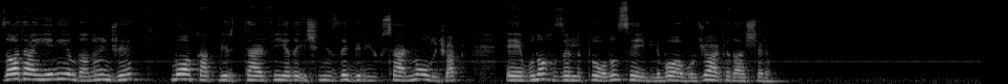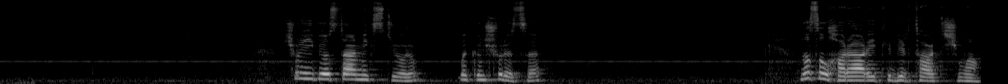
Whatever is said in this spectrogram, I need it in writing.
Zaten yeni yıldan önce muhakkak bir terfi ya da işinizde bir yükselme olacak. E, buna hazırlıklı olun sevgili boğa burcu arkadaşlarım. Şurayı göstermek istiyorum. Bakın şurası. Nasıl hararetli bir tartışma.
